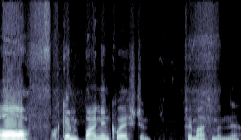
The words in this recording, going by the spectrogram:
Oh, fucking banging question for Matthewman there.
